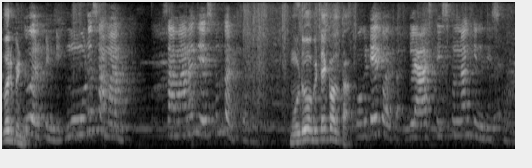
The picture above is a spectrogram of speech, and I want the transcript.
వరిపిండి వరిపిండి మూడు సమానం. సమానం చేసుకుని కలుపుకోవాలి. మూడు ఒకటే కొలత. ఒకటే కొలత. గ్లాస్ తీసుకున్నాం గిన్నె తీసుకున్నాం.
